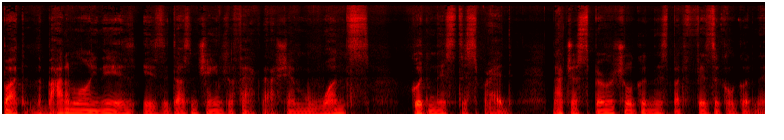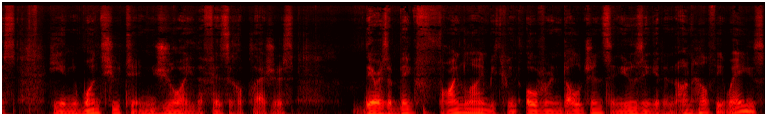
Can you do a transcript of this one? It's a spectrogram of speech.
But the bottom line is, is it doesn't change the fact that Hashem wants goodness to spread, not just spiritual goodness, but physical goodness. He wants you to enjoy the physical pleasures. there is a big fine line between overindulgence and using it in unhealthy ways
